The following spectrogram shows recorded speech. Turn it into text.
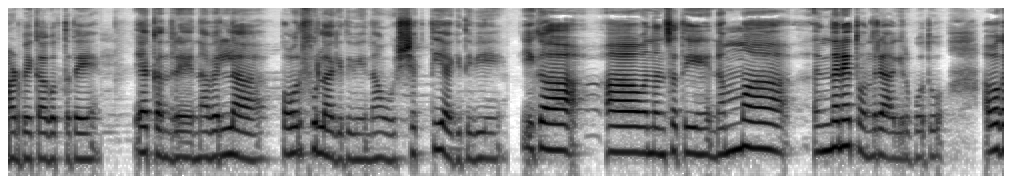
ಮಾಡಬೇಕಾಗುತ್ತದೆ. ಯಾಕಂದರೆ ನಾವೆಲ್ಲ ಪವರ್ಫುಲ್ ಆಗಿದ್ದೀವಿ, ನಾವು ಶಕ್ತಿಯಾಗಿದ್ದೀವಿ. ಈಗ ಒಂದೊಂದು ಸತಿ ನಮ್ಮ ಇಂದನೇ ತೊಂದರೆ ಆಗಿರ್ಬೋದು. ಅವಾಗ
